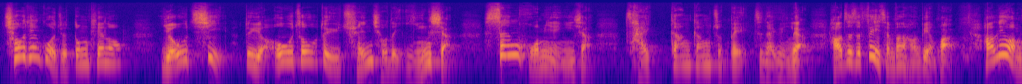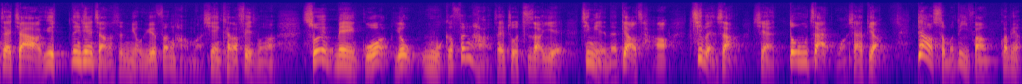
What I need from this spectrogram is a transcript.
秋天过就冬天喽。油气对于欧洲、对于全球的影响，生活面影响才刚刚准备，正在酝酿。好，这是费城分行的变化。好，另外我们再加啊，因为那天讲的是纽约分行嘛，现在看到费城分行，所以美国有五个分行在做制造业今年的调查啊，基本上现在都在往下掉。掉什么地方？观众朋友，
